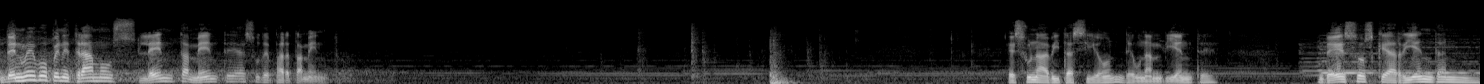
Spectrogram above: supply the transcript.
De nuevo penetramos lentamente a su departamento. Es una habitación de un ambiente de esos que arriendan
